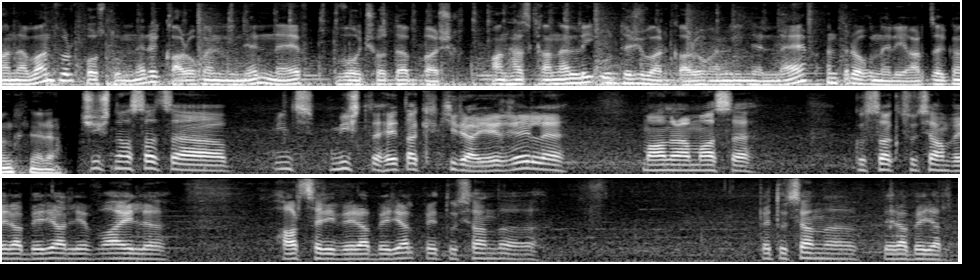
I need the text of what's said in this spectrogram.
մանավանդ որ խոստումները կարող են լինել նաև ոչ հոդաբաշխ։ Անհասկանալի ու դժվար կարող են լինել նաև ընտրողների արձագանքները։ Ճիշտ ասած, ինձ միշտ հետաքրքիր է եղել մանրամասը գուսակցության վերաբերյալ եւ այլ հարցերի վերաբերյալ պետության պետության վերաբերյալ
